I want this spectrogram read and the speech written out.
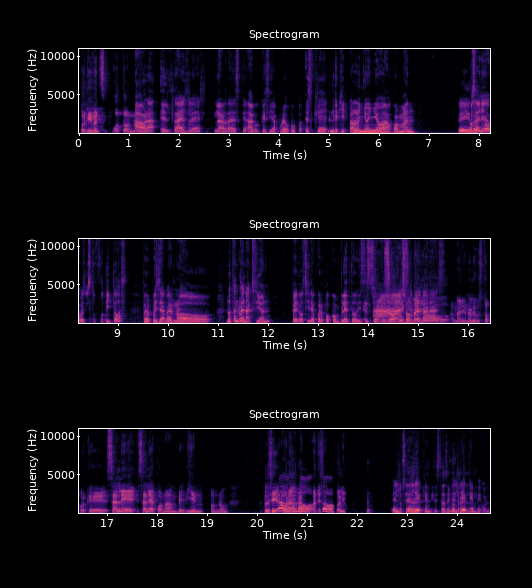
porque iba en su moto, ¿no? Ahora, el trailer, la verdad es que algo que sí apruebo es que le quitaron lo ñoño a Aquaman. Sí, O sea, ya padre. hemos visto fotitos, pero pues ya verlo, no tanto Bueno. en acción, pero sí de cuerpo completo, dices, Eso, eso, "Ay, eso a, se ve varas". Mario, a Mario no le gustó porque sale, sale Aquaman bebiendo, ¿no? Sí, No, ahora no, no, Aquaman es no. El, O sea, el día que me- estás en el contra día del que me-.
